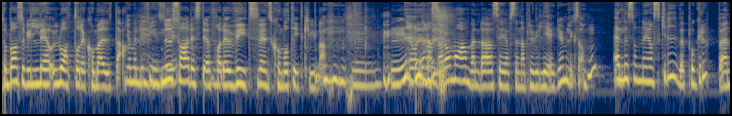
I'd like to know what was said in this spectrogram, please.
Så bara så vi lå- låter det komma ut där. Ja, men det finns nu ju- sades det från en vit svensk konvertitkvinna. Ja, men det handlar om att använda sig av sina privilegium. Liksom. Eller som när jag skriver på gruppen,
